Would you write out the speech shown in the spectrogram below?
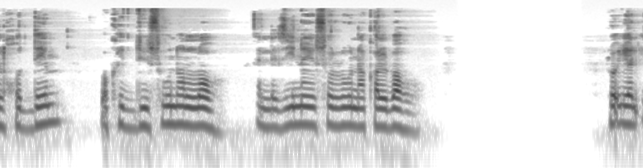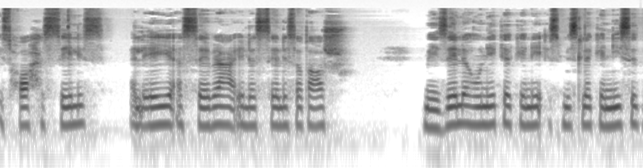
الخدام وقديسون الله الذين يسرون قلبه. رؤيا الإصحاح الثالث الآية السابعة إلى الثالثة عشر. ما زال هناك كنائس مثل كنيسة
